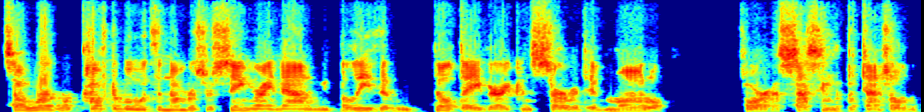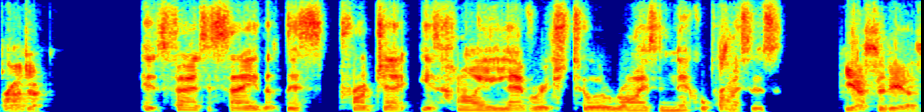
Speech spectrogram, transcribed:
So we're, we're comfortable with the numbers we're seeing right now, and we believe that we've built a very conservative model for assessing the potential of the project it's fair to say that this project is highly leveraged to a rise in nickel prices. Yes, it is.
